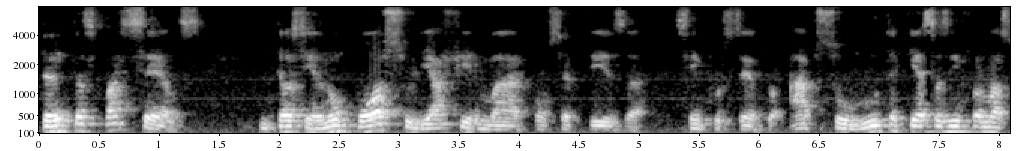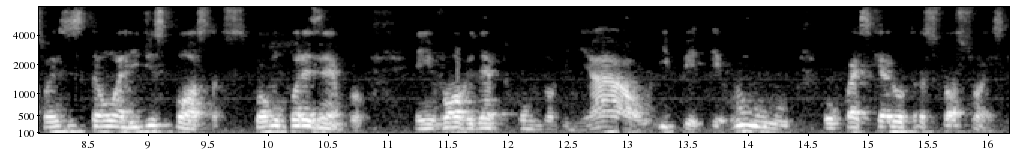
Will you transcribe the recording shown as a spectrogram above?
tantas parcelas. Então, assim, eu não posso lhe afirmar com certeza 100% absoluta que essas informações estão ali dispostas, como, por exemplo, envolve débito condominial, IPTU ou quaisquer outras situações.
